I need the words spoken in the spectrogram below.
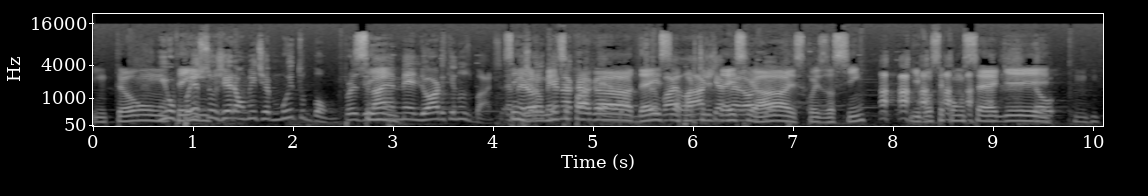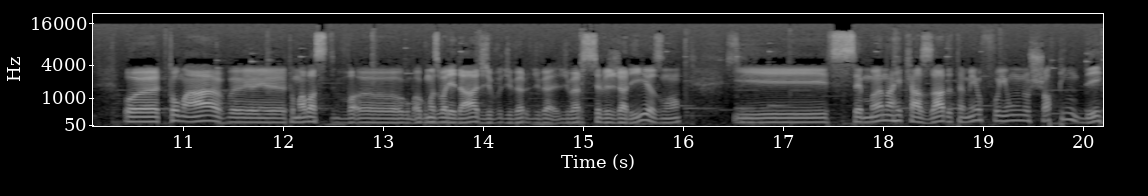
Então E o tem... preço geralmente é muito bom. O preço de Sim. lá é melhor do que nos bares. É Sim, geralmente você paga cartela. Você 10, vai a partir de que é 10 melhor que- reais, coisas assim, e você consegue Não. eh, tomar, eh, tomar eh, algumas variedades de diver- diver- diversas cervejarias, não? E semana retrasada também eu fui um no Shopping D,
